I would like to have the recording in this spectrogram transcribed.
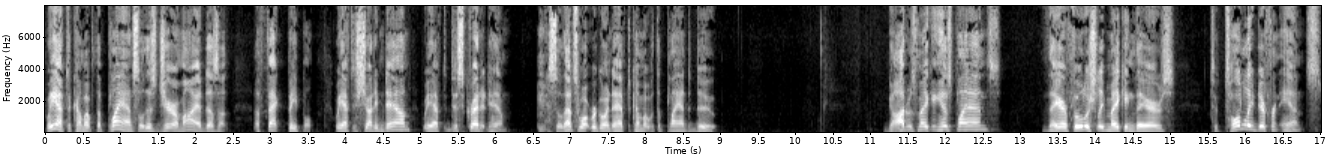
We have to come up with a plan so this Jeremiah doesn't affect people. We have to shut him down, we have to discredit him. So that's what we're going to have to come up with a plan to do. God was making his plans, they are foolishly making theirs to totally different ends.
